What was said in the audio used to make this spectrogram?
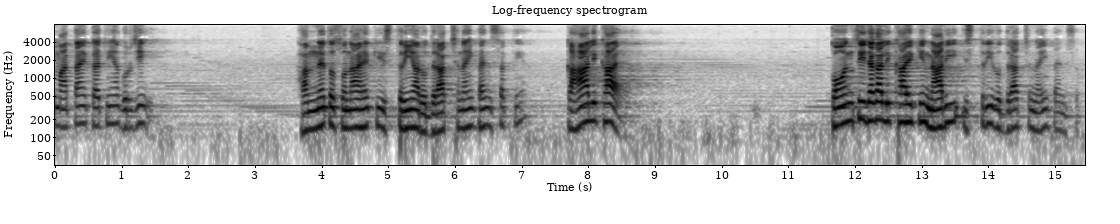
माताएँ कहती हैं, गुरुजी, हमने तो सुना है कि स्त्रियाँ रुद्राक्ष नहीं पहन सकती हैं। कहाँ लिखा है? कौन सी जगह लिखा है कि नारी स्त्री रुद्राक्ष नहीं पहन सकती?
